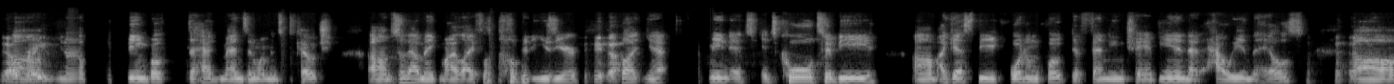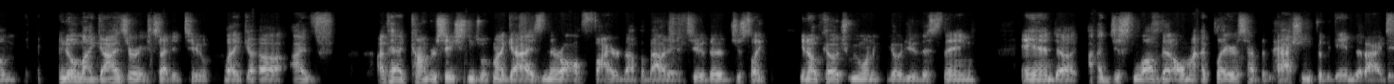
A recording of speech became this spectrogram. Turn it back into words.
Yeah, um, great. You know, being both the head men's and women's coach, um, so that'll make my life a little bit easier. Yeah, But yeah, I mean, it's it's cool to be, um, I guess, the quote unquote defending champion at Howey in the Hills. Um, I know my guys are excited too. Like uh, I've I've had conversations with my guys, and they're all fired up about it too. They're just like, you know, coach, we want to go do this thing. And uh, I just love that all my players have the passion for the game that I do.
